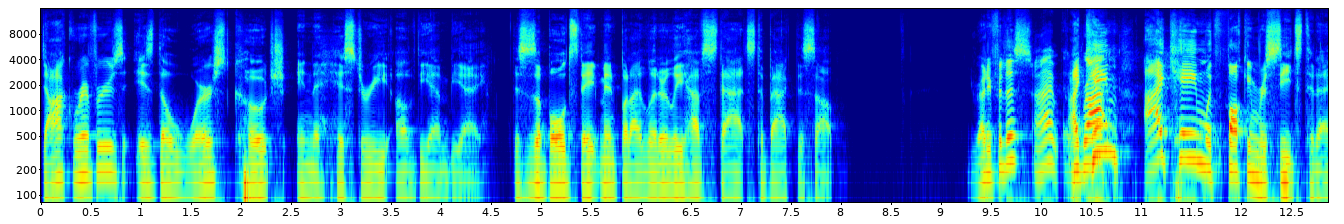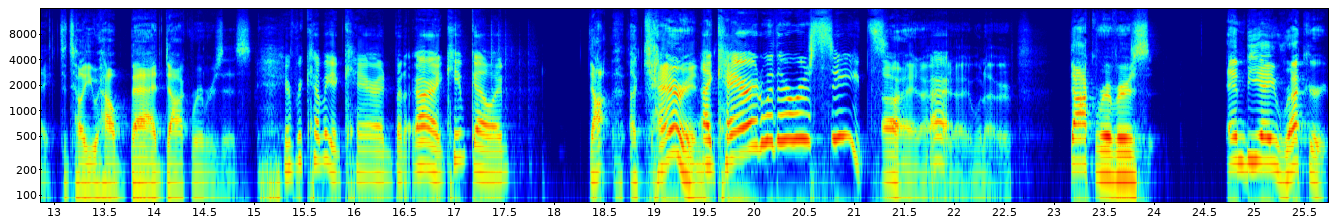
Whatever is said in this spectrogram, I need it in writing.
Doc Rivers is the worst coach in the history of the NBA. This is a bold statement, but I literally have stats to back this up. You ready for this? I'm, I Ro- came I came with fucking receipts today to tell you how bad Doc Rivers is. You're becoming a Karen, but all right, keep going. Doc, a Karen. A Karen with her receipts. All right, all right, all right. right, whatever. Doc Rivers, NBA record.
